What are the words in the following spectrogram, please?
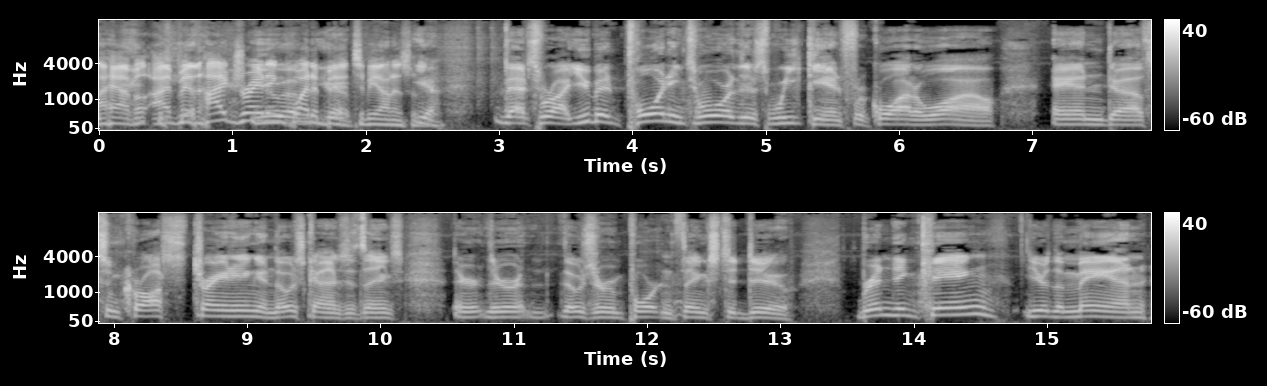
I have. I've been hydrating have- quite a bit, to be honest with Yeah, you. that's right. You've been pointing toward this weekend for quite a while, and uh, some cross training and those kinds of things. They're, they're, those are important things to do. Brendan King, you're the man.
